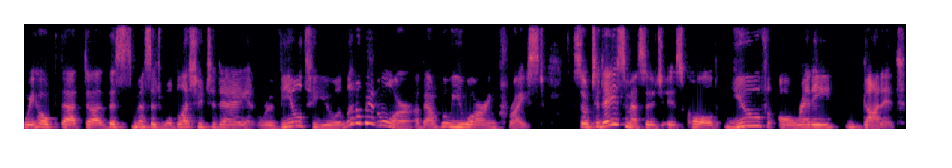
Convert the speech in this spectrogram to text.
we hope that uh, this message will bless you today and reveal to you a little bit more about who you are in Christ. So today's message is called You've Already Got It.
